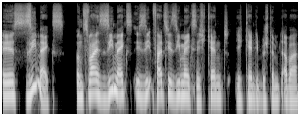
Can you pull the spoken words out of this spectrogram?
ist Simex. Und zwar ist Simex, falls ihr Simex nicht kennt, ihr kennt die bestimmt, aber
